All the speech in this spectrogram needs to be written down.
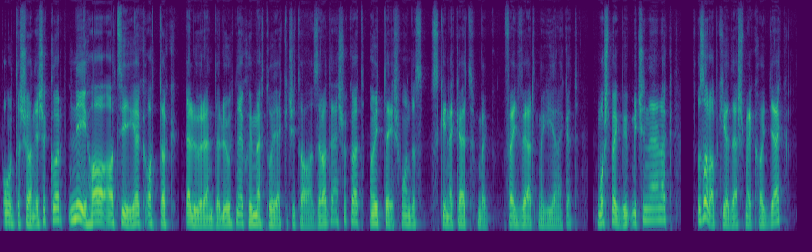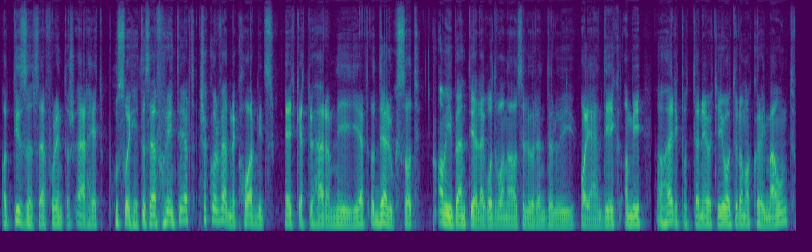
pontosan. És akkor néha a cégek adtak előrendelőknek, hogy megtolják kicsit az eladásokat, amit te is mondasz, skineket, meg fegyvert, meg ilyeneket. Most meg mit csinálnak? Az alapkiadást meghagyják a 10 ezer forintos árhelyet 27 ezer forintért, és akkor vedd meg 31, 2, 3, 4-ért a deluxot, amiben tényleg ott van az előrendelői ajándék, ami a Harry Potternél, hogyha jól tudom, akkor egy mount,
